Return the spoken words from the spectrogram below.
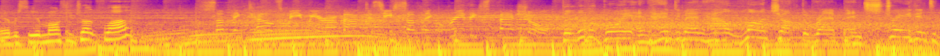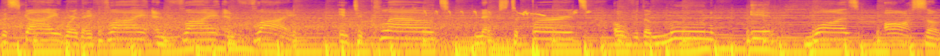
Ever see a monster truck fly? Something tells me we are about to see something really special. The little boy and Handyman Hal launch off the ramp and straight into the sky where they fly and fly and fly. Into clouds, next to birds, over the moon. It was awesome.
